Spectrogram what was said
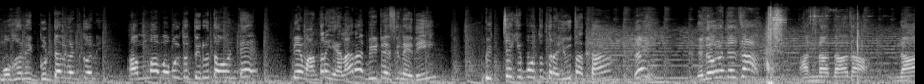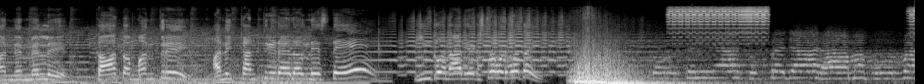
మొహానికి గుడ్డలు కట్టుకొని అమ్మా బాబులతో తిరుగుతా ఉంటే మేమందరం ఎలారా బీటేసుకునేది పిచ్చెక్కి పోతుందిరా యూత్ అంతా. తెలుసా? అన్న దాదా నా ఎమ్మెల్యే తాత మంత్రి అని కంత్రి డైలాగ్ లేస్తే ఇంకో నాలుగు ఎక్స్ట్రా పడిపోతాయి. కౌసల్యా సుప్రజా రామ పూర్వా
